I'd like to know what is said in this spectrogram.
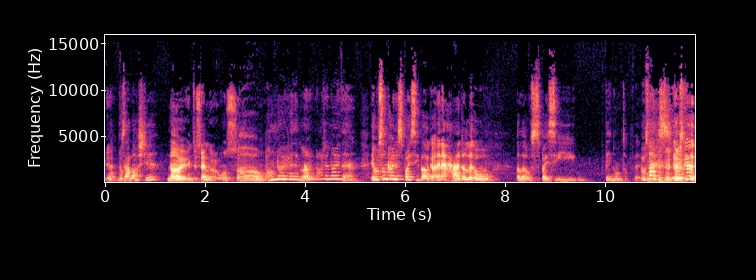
Yeah. Was that last year? No. In December, it was. So. Oh, oh no, then, No? I don't know then. It was some kind of spicy burger, and it had a little, a little spicy thing on top of it. It was nice. it was good.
